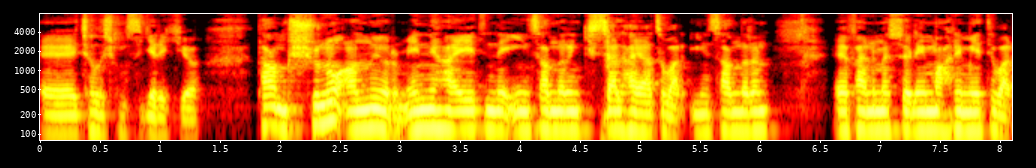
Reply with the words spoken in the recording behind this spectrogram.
e, çalışması gerekiyor. Tam şunu anlıyorum. En nihayetinde insanların kişisel hayatı var. İnsanların efendime söyleyeyim mahremiyeti var.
